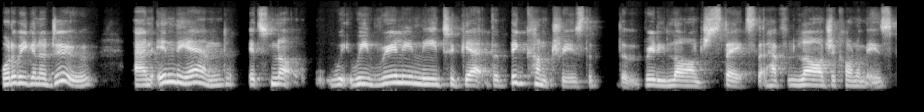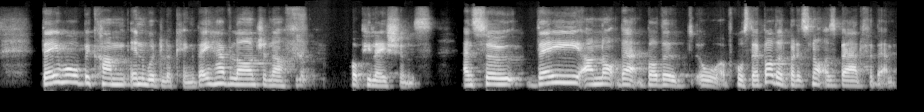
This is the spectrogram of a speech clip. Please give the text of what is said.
What are we going to do? And in the end, it's not, we, we really need to get the big countries, the, the really large states that have large economies, they will become inward looking. They have large enough populations. And so they are not that bothered, or of course they're bothered, but it's not as bad for them.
